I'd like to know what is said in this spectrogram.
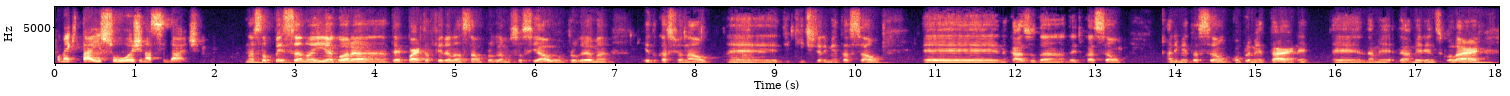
Como é que está isso hoje na cidade? Nós estamos pensando aí agora, até quarta-feira, lançar um programa social e um programa educacional é, de kit de alimentação. É, no caso da, da educação, alimentação complementar, né, é, da, da merenda escolar,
